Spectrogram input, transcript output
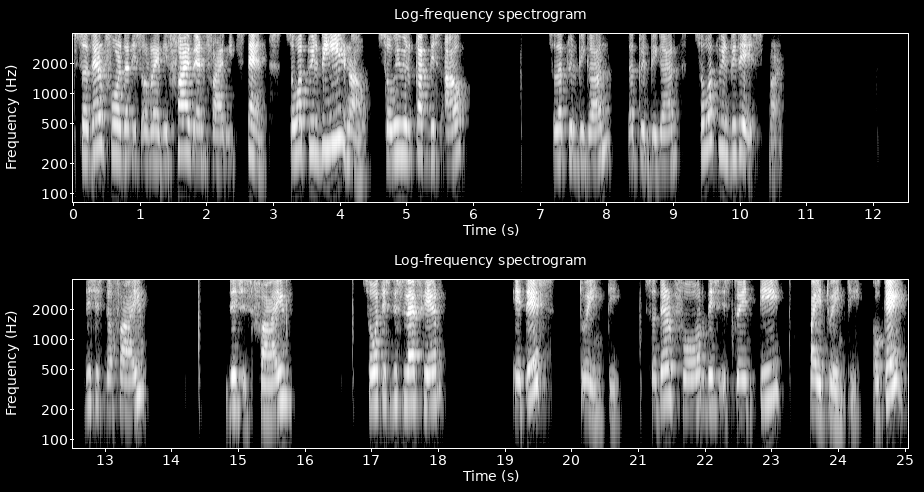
So therefore, that is already five and five, it's 10. So what will be here now? So we will cut this out. So that will be gone, that will be gone. So what will be this part? This is the five, this is five, so what is this left here? It is 20. So therefore, this is 20 by 20. Okay?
